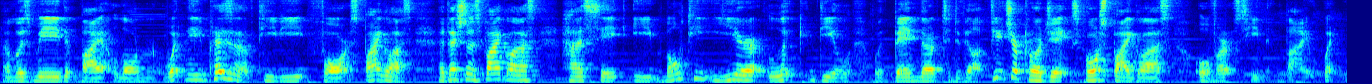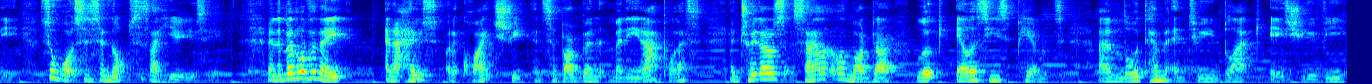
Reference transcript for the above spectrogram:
and was made by Lauren Whitney, president of TV for Spyglass. Additionally, Spyglass has set a multi year look deal with Bender to develop future projects for Spyglass, overseen by Whitney. So, what's the synopsis, I hear you say? In the middle of the night, in a house on a quiet street in suburban Minneapolis, intruders silently murder Luke Ellis's parents and load him into a black SUV.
